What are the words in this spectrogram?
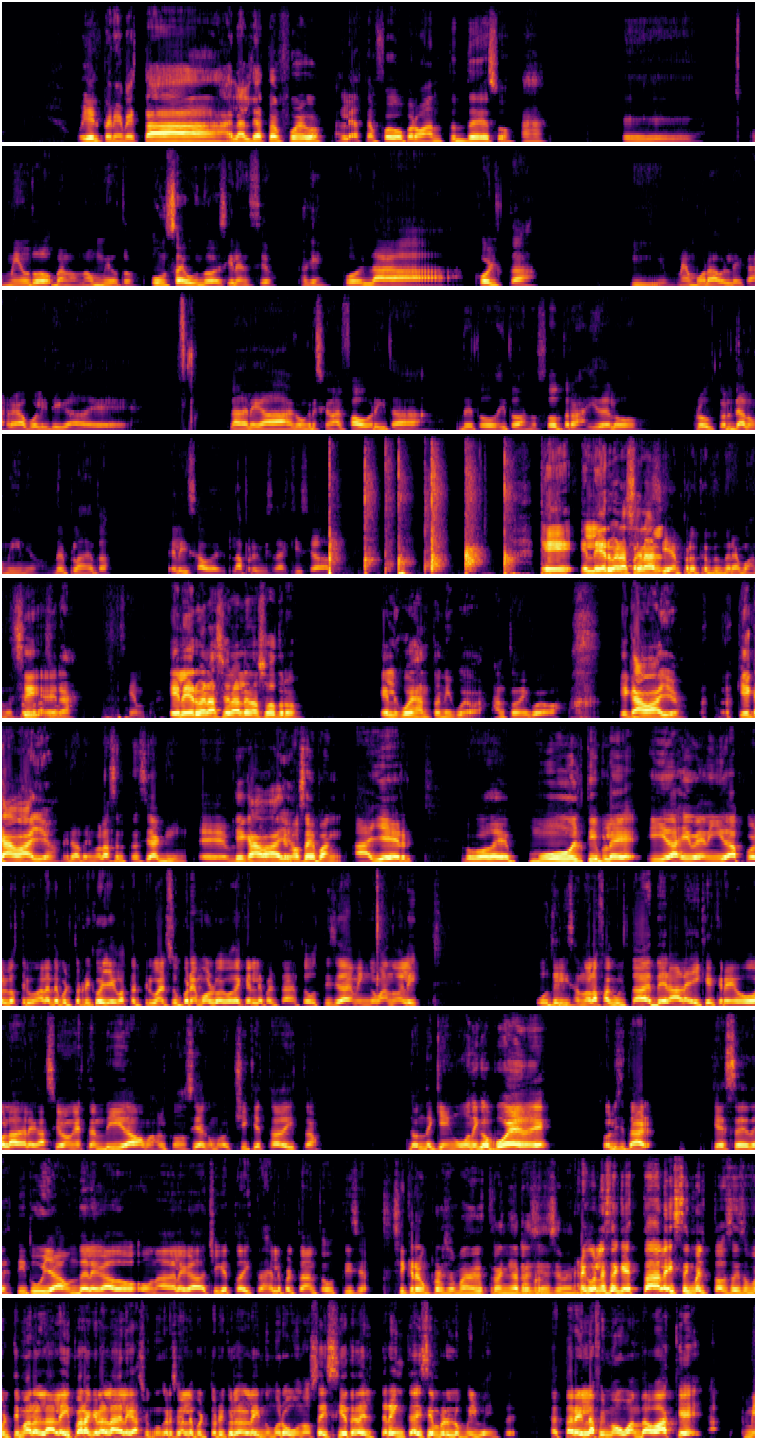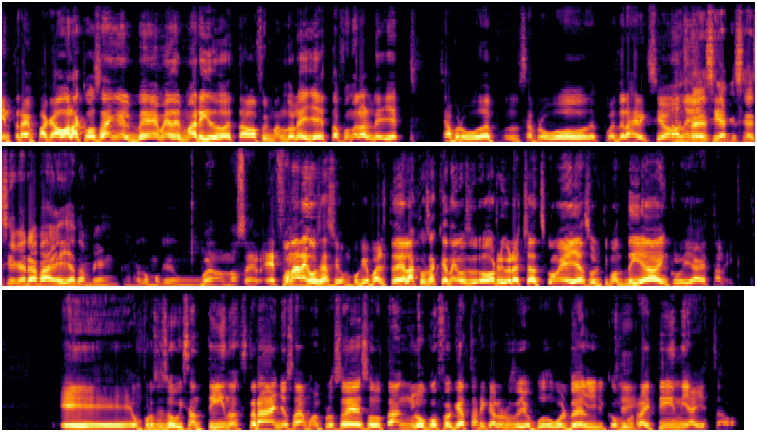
Oye, el PNP está. La aldea está en fuego. La aldea está en fuego, pero antes de eso, Ajá. eh, un minuto, bueno, no un minuto, un segundo de silencio ¿Para qué? por la corta y memorable carrera política de la delegada congresional favorita de todos y todas nosotras y de los productores de aluminio del planeta, Elizabeth, la premisa desquiciada. Eh, el héroe nacional. Siempre te tendremos en nuestro Sí, corazón. era. Siempre. El héroe nacional de nosotros, el juez Antonio Cueva. Anthony Cueva. Qué caballo. Qué caballo. Mira, tengo la sentencia aquí. Eh, Qué que caballo. no sepan, ayer, luego de múltiples idas y venidas por los tribunales de Puerto Rico, llegó hasta el Tribunal Supremo, luego de que el Departamento de Justicia de Domingo Manueli, utilizando las facultades de la ley que creó la delegación extendida, o mejor conocida como los chiqui estadistas, donde quien único puede solicitar que se destituya a un delegado o una delegada chiqui estadista es el Departamento de Justicia. Sí, creó un proceso más extraño de residencia. Recuérdense que esta ley se inventó, se hizo hora, la ley para crear la delegación congresional de Puerto Rico, la ley número 167 del 30 de diciembre del 2020. O sea, esta ley la firmó Wanda Vázquez, mientras empacaba las cosas en el BM del marido, estaba firmando leyes, estas fueron las leyes. Se aprobó, de- se aprobó después de las No, elecciones. se, decía, que- se decía que era para ella también. Que era como que un. Bueno, no sé. Eh, Fue una negociación, porque parte de las cosas que negoció Rivera Chats con ella en sus últimos días incluía esta ley. Eh, un proceso bizantino extraño, sabemos el proceso, tan loco fue que hasta Ricardo Rosselló pudo volver como Sí. writing y ahí estaba.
